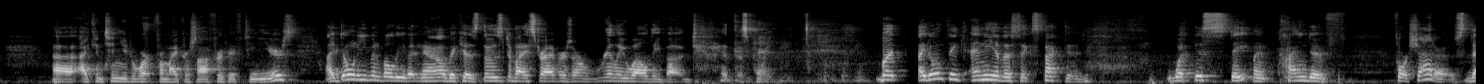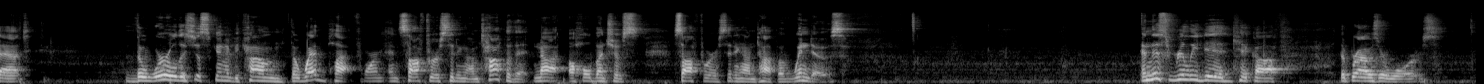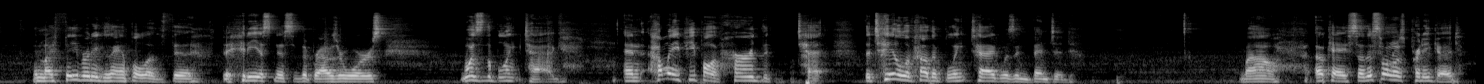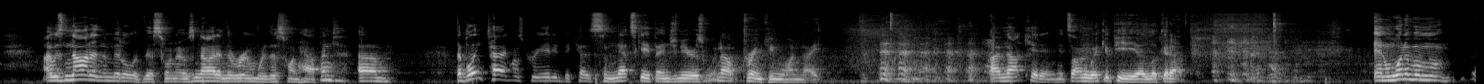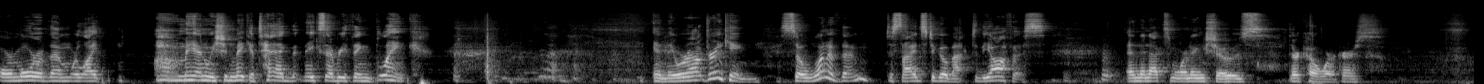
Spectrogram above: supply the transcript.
Uh, I continued to work for Microsoft for 15 years. I don't even believe it now because those device drivers are really well debugged at this point. But I don't think any of us expected what this statement kind of foreshadows, that the world is just going to become the web platform and software sitting on top of it, not a whole bunch of software sitting on top of Windows. And this really did kick off the browser wars. And my favorite example of the, the hideousness of the browser wars was the blink tag. And how many people have heard the, the tale of how the blink tag was invented? Wow. Okay, so this one was pretty good. I was not in the middle of this one. I was not in the room where this one happened. Um, the blink tag was created because some Netscape engineers went out drinking one night. I'm not kidding. It's on Wikipedia. Look it up. And one of them or more of them were like, oh man, we should make a tag that makes everything blink. and they were out drinking. So one of them decides to go back to the office and the next morning shows their coworkers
